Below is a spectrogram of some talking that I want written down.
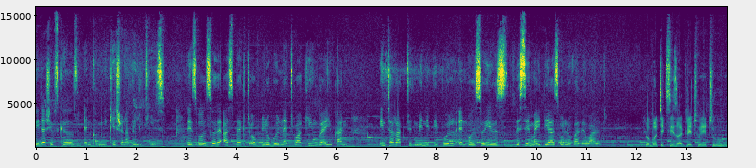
leadership skills, and communication abilities. There's also the aspect of global networking where you can interact with many people and also use the same ideas all over the world. Robotics is a great way to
